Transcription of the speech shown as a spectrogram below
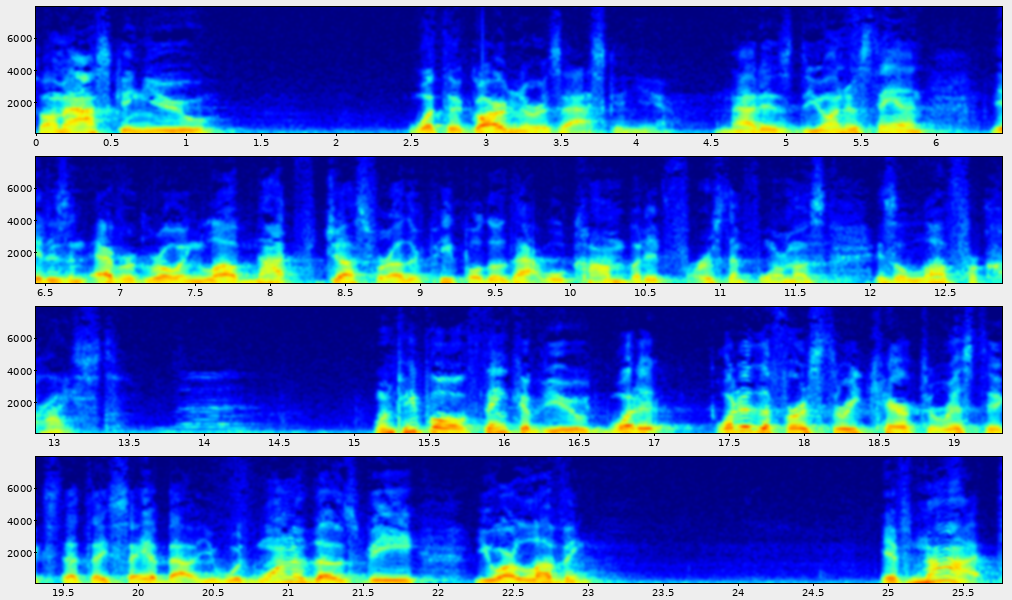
so I'm asking you what the gardener is asking you. And that is, do you understand it is an ever growing love, not just for other people, though that will come, but it first and foremost is a love for Christ. When people think of you, what are, what are the first three characteristics that they say about you? Would one of those be you are loving? If not,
